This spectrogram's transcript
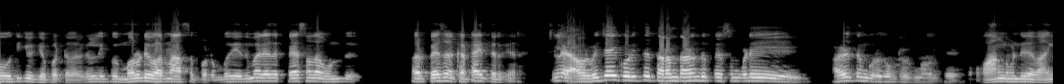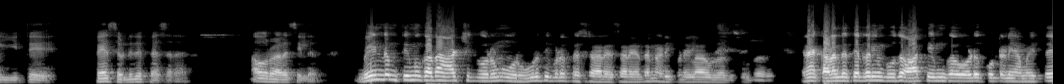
ஒதுக்கி வைக்கப்பட்டவர்கள் இப்போ மறுபடியும் வரணும் ஆசைப்படும் போது இது மாதிரி எதாவது பேசினதான் உண்டு. அவர் பேச கட்டாயத்தில் இருக்கார். இல்ல அவர் விஜய் குறித்து தரம் தாழ்ந்து பேசும்படி அழுத்தம் கொடுக்கப்பட்டிருக்கும் அவருக்கு. வாங்க வேண்டியதை வாங்கிக்கிட்டு பேச வேண்டியதை பேசுறாரு. அவர் அரசியல் மீண்டும் திமுக தான் ஆட்சிக்கு வரும் ஒரு உறுதிப்பட பேசுறாரு சார். எதன் அடிப்படையில அவர் சொல்றாரு? ஏன்னா கடந்த தேர்தலின் போது அதிமுகவோடு கூட்டணி அமைத்து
